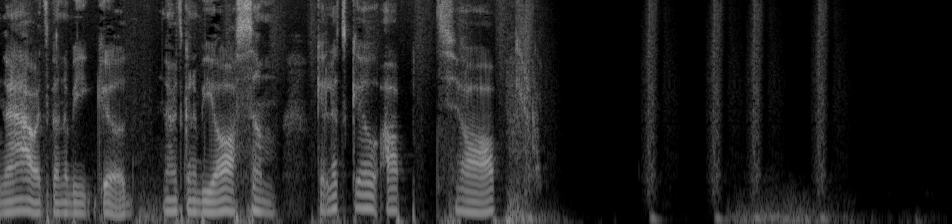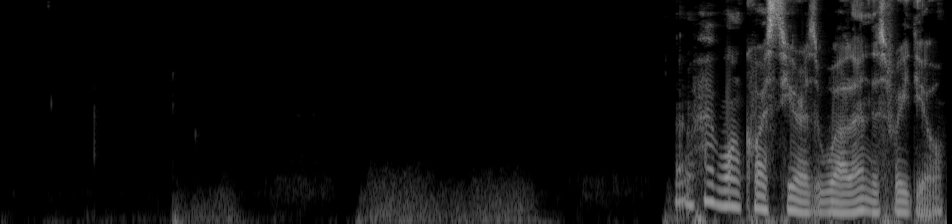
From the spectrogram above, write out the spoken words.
Now it's gonna be good. Now it's gonna be awesome. Okay, let's go up top. I have one quest here as well and this radio.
